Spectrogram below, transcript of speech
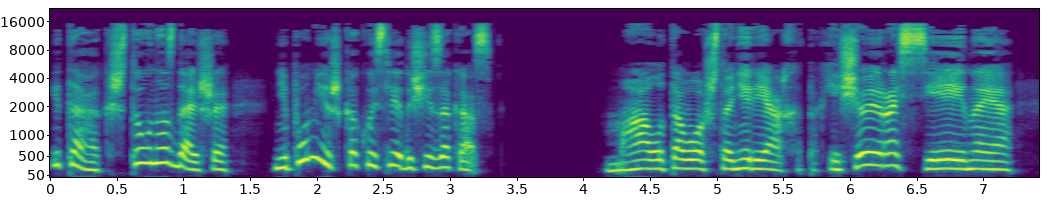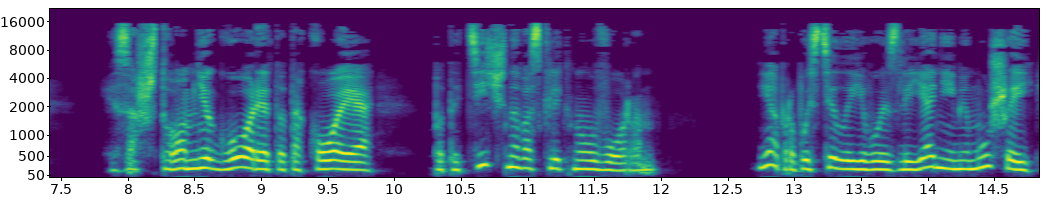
«Итак, что у нас дальше? Не помнишь, какой следующий заказ?» Мало того, что неряха, так еще и рассеянная. И за что мне горе-то такое? Патетично воскликнул ворон. Я пропустила его излияние мимо ушей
